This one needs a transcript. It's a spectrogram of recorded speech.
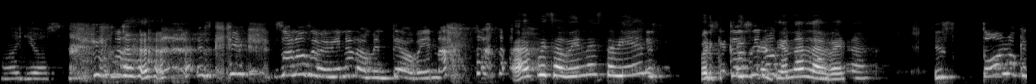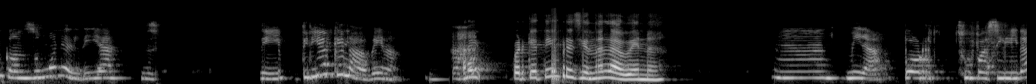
Ay, Dios. Es que solo se me viene a la mente avena. Ah, pues avena está bien. Es, ¿Por es qué te que impresiona la avena? es todo lo que consumo en el día. Sí, diría que la avena. Ajá. Ay, ¿por qué te impresiona la avena? Mm, mira, por su facilidad,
